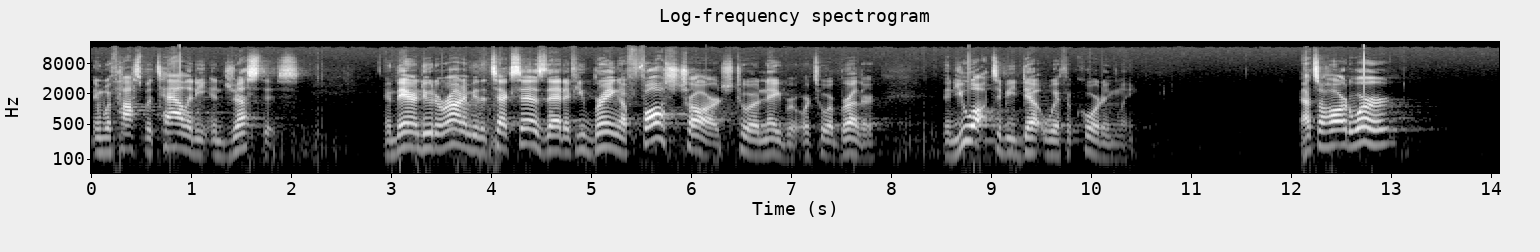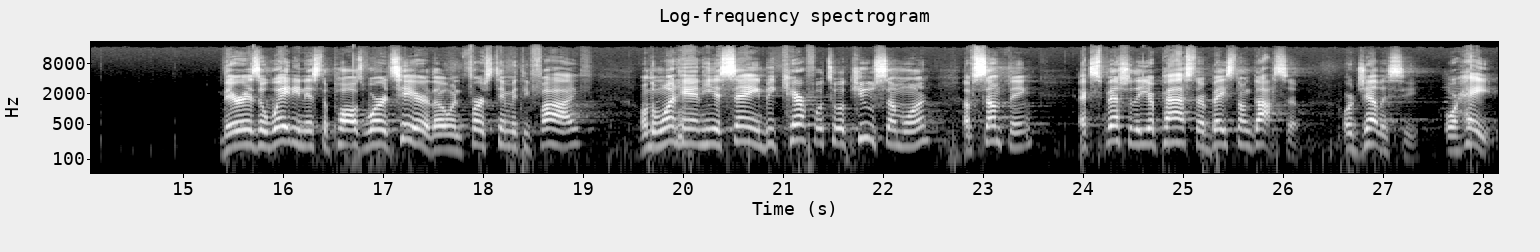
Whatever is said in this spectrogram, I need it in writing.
and with hospitality and justice. And there in Deuteronomy, the text says that if you bring a false charge to a neighbor or to a brother, then you ought to be dealt with accordingly. That's a hard word. There is a weightiness to Paul's words here, though, in 1 Timothy 5. On the one hand, he is saying, Be careful to accuse someone of something, especially your pastor, based on gossip or jealousy or hate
